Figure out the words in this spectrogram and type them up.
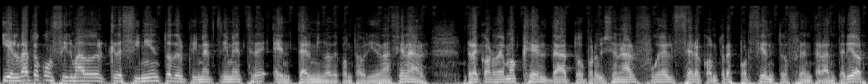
y el dato confirmado del crecimiento del primer trimestre en términos de contabilidad nacional. Recordemos que el dato provisional fue el 0,3% frente al anterior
